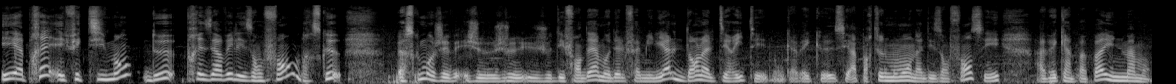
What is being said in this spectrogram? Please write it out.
Et après, effectivement, de préserver les enfants parce que parce que moi, je, je, je défendais un modèle familial dans l'altérité. Donc, avec euh, c'est à partir du moment où on a des enfants, c'est avec un papa et une maman.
